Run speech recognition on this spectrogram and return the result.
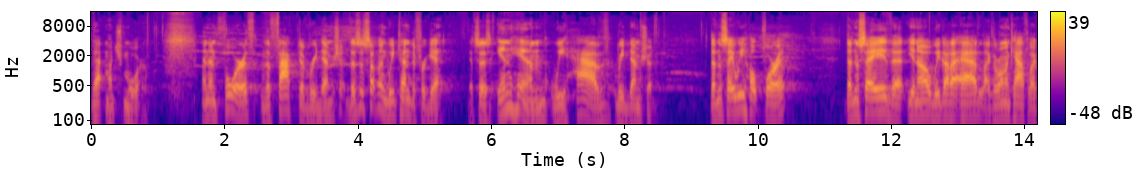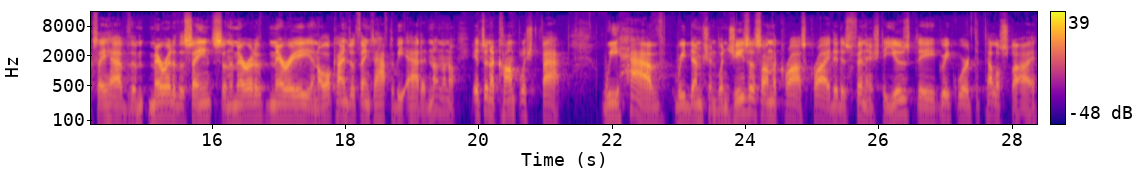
that much more. And then, fourth, the fact of redemption. This is something we tend to forget. It says, In him we have redemption. Doesn't say we hope for it. Doesn't say that, you know, we got to add, like the Roman Catholics, they have the merit of the saints and the merit of Mary and all kinds of things that have to be added. No, no, no. It's an accomplished fact. We have redemption. When Jesus on the cross cried, It is finished, he used the Greek word tetelestai,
